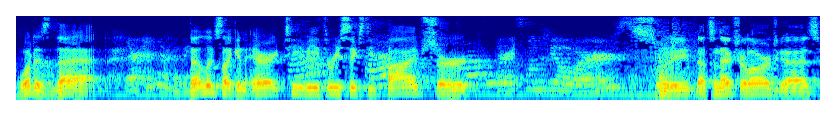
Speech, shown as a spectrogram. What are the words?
What is that? They're in there, baby. That looks like an Erik TV 365 shirt. Oh. There, this one's yours. Sweet. That's an extra large, guys.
